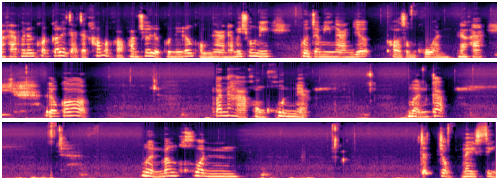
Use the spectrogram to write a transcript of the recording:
นะคะ เพราะฉะนั้นคนก็เลยอยากจะเข้ามาขอความช่วยเหลือคุณในเรื่องของงานทำให้ช่วงนี้ คุณจะมีงานเยอะพอสมควรนะคะ แล้วก็ ปัญหาของคุณเนี่ย เหมือนกับ เหมือนบางคน จะจบในสิ่ง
